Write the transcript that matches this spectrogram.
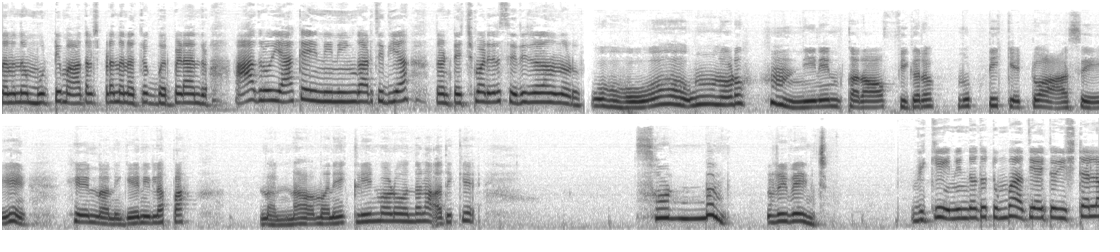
ನನ್ನನ್ನು ಮುಟ್ಟಿ ಮಾತಾಡ್ಸ್ಬೇಡ, ನನ್ನ ಹತ್ರಕ್ಕೆ ಬರಬೇಡ ಅಂದ್ರು. ಆದ್ರೂ ಯಾಕೆ ನೀನು ಹಿಂಗಾಡ್ತಿದ್ಯಾ ನಾನ್ ಟಚ್ ಮಾಡಿದ್ರೆ ಸರಿ ಇರಲ್ಲ ನೋಡು. ಓಹೋ ನೋಡು. ಹ್ಞೂ ನೀನೇನು ಕರ, ಫಿಗರ್, ಮುಟ್ಟಿ, ಕೆಟ್ಟು ಆಸೆ? ಏನ್ ನನಗೇನಿಲ್ಲಪ್ಪ. ನನ್ನ ಮನೆ ಕ್ಲೀನ್ ಮಾಡು ಅಂದಲ್ಲ, ಅದಕ್ಕೆ ಸಣ್ಣ ರಿವೆಂಜ್ ವಿಕಿ, ನಿಂದದು ತುಂಬ ಅತಿ ಆಯ್ತು. ಇಷ್ಟೆಲ್ಲ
